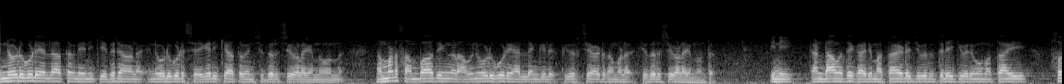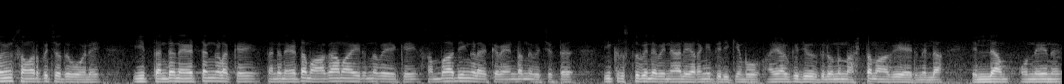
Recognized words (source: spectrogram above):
എന്നോടുകൂടി അല്ലാത്തവൻ എനിക്കെതിരാണ് എന്നോടുകൂടി ശേഖരിക്കാത്തവൻ ചിതറിച്ച് കളയുന്നുവെന്ന് നമ്മുടെ സമ്പാദ്യങ്ങൾ അവനോടുകൂടി അല്ലെങ്കിൽ തീർച്ചയായിട്ടും നമ്മൾ ചിതറിച്ച് കളയുന്നുണ്ട്. ഇനി രണ്ടാമത്തെ കാര്യം മത്തായിയുടെ ജീവിതത്തിലേക്ക് വരുമ്പോൾ മത്തായി സ്വയം സമർപ്പിച്ചതുപോലെ ഈ തന്റെ നേട്ടങ്ങളൊക്കെ തന്റെ നേട്ടമാകാമായിരുന്നവയൊക്കെ സമ്പാദ്യങ്ങളെയൊക്കെ വേണ്ടെന്ന് വെച്ചിട്ട് ഈ ക്രിസ്തുവിന്റെ പിന്നാലെ ഇറങ്ങിത്തിരിക്കുമ്പോൾ അയാൾക്ക് ജീവിതത്തിലൊന്നും നഷ്ടമാകുകയായിരുന്നില്ല. എല്ലാം ഒന്നേന്ന്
